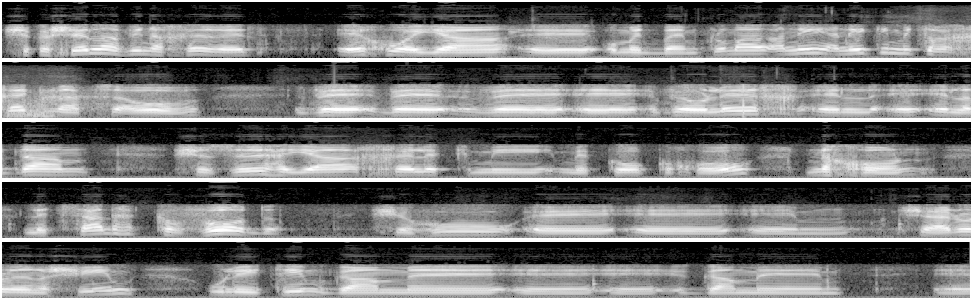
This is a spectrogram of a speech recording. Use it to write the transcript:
שקשה להבין אחרת איך הוא היה עומד בהם. כלומר, אני, אני הייתי מתרחק מהצהוב ו, ו, ו, והולך אל, אל אדם שזה היה חלק ממקור כוחו. נכון, לצד הכבוד שהוא, אה, אה, אה, שהיה לו לנשים, הוא לעיתים גם, אה, אה, אה גם אה, אה,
